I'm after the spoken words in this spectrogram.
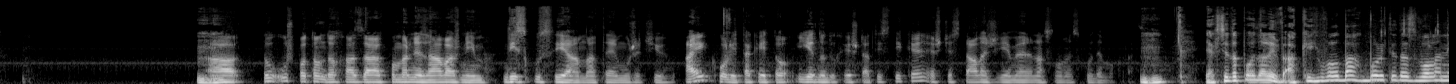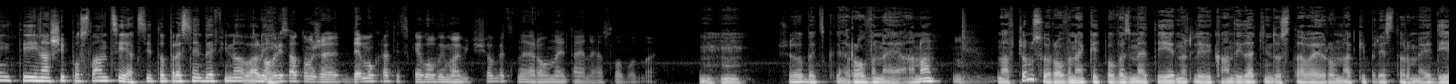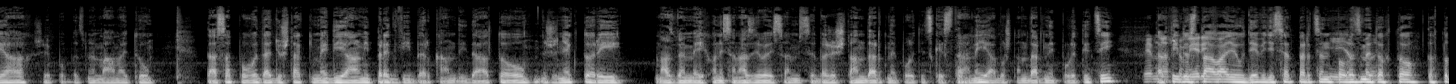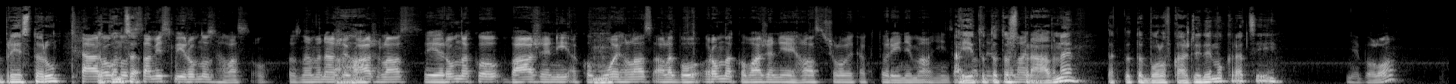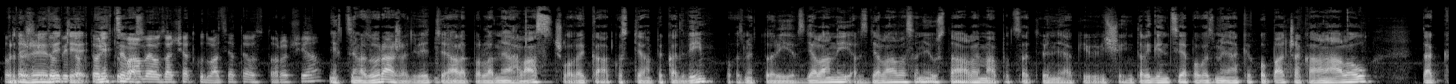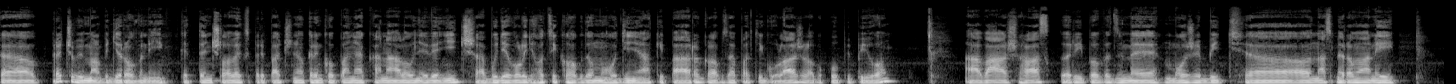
Mm-hmm. A tu už potom dochádza k pomerne závažným diskusiám na tému, že či aj kvôli takejto jednoduchej štatistike ešte stále žijeme na Slovensku demokracii. Mm-hmm. Jak ste to povedali, v akých voľbách boli teda zvolení tí naši poslanci? Jak ste to presne definovali? Hovorí sa o tom, že demokratické voľby majú byť všeobecné, rovné, tajné a slobodné. Mm-hmm. Všeobecné, rovné, áno. Mm-hmm. No a v čom sú rovné, keď povedzme tí jednotliví kandidáti dostávajú rovnaký priestor v médiách, že povedzme máme tu dá sa povedať, už taký mediálny predvýber kandidátov, že niektorí, nazveme ich, oni sa nazývajú sami seba, že štandardné politické strany alebo štandardní politici, Viem, tak tí dostávajú mierí, 90% povedzme tohto, tohto priestoru. Tá Dokonca... rovnosť sa myslí rovnosť hlasov. To znamená, Aha. že váš hlas je rovnako vážený ako hmm. môj hlas, alebo rovnako vážený je hlas človeka, ktorý nemá ani A je to toto vzdelanie. správne? Tak toto bolo v každej demokracii? Nebolo. To Pretože je viete, ktorý nechcem tu vás, máme od začiatku 20. storočia. Nechcem vás urážať, viete, ale podľa mňa hlas človeka, ako ste napríklad vy, povedzme, ktorý je vzdelaný a vzdeláva sa neustále, má v podstate nejaký vyššie inteligencia, povedzme nejakého kopáča kanálov, tak e, prečo by mal byť rovný, keď ten človek z prepačne okrem kopania kanálov nevie nič a bude voliť hoci koho, kto mu hodí nejaký párok, alebo zaplatí guláš, alebo kúpi pivo. A váš hlas, ktorý povedzme môže byť e, nasmerovaný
